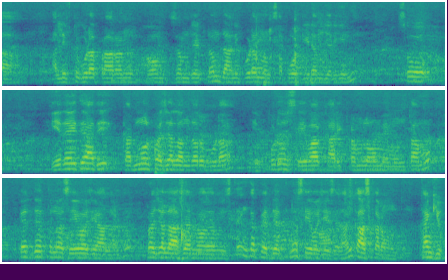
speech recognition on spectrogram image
ఆ లిఫ్ట్ కూడా ప్రారంభం చేయడం దానికి కూడా మనం సపోర్ట్ ఇవ్వడం జరిగింది. సో ఏదైతే అది కర్నూలు ప్రజలందరూ కూడా ఎప్పుడూ సేవా కార్యక్రమంలో మేము ఉంటాము. పెద్ద ఎత్తున సేవ చేయాలంటే ప్రజల ఆశీర్వాదం ఇస్తే ఇంకా పెద్ద ఎత్తున సేవ చేసేదానికి ఆస్కారం ఉంటుంది. Thank you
